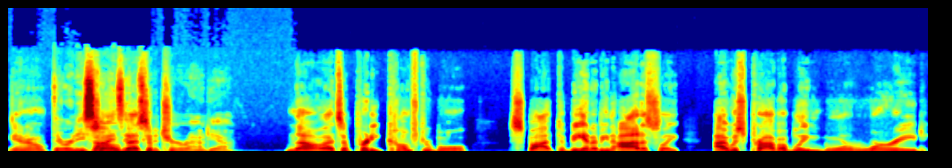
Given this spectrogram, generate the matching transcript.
You know, there were any So signs that it was that's going to turn around. Yeah, no, that's a pretty comfortable spot to be in. I mean, honestly, I was probably more worried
